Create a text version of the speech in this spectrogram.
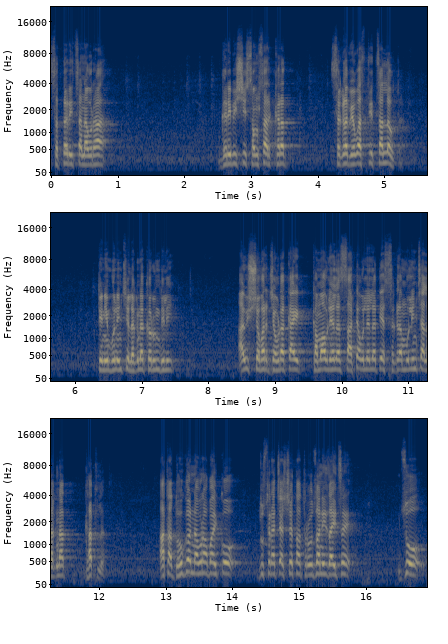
सत्तरीचा नवरा गरिबीशी संसार करत सगळं व्यवस्थित चाललं होतं. तिन्ही मुलींची लग्न करून दिली. आयुष्यभर जेवढं काय कमावलेलं साठवलेलं ते सगळं मुलींच्या लग्नात घातलं. आता दोघं नवरा बायको दुसऱ्याच्या शेतात रोजाने जायचंय. जो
